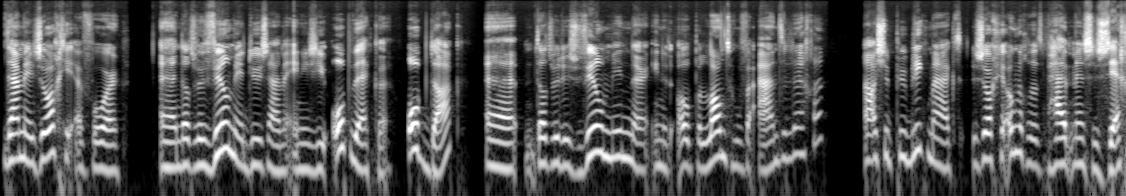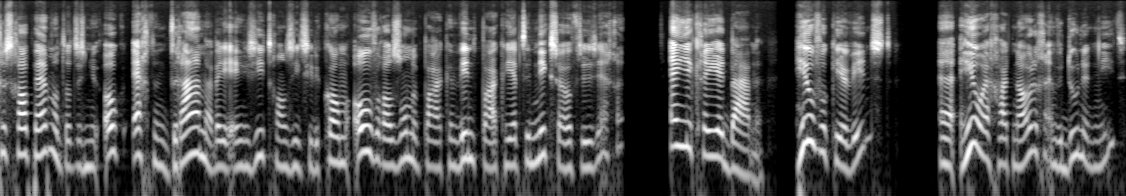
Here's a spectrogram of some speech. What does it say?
Daarmee zorg je ervoor uh, dat we veel meer duurzame energie opwekken op dak. Uh, dat we dus veel minder in het open land hoeven aan te leggen. Maar als je het publiek maakt, zorg je ook nog dat mensen zeggenschap hebben. Want dat is nu ook echt een drama bij die energietransitie. Er komen overal zonneparken, windparken. Je hebt er niks over te zeggen. En je creëert banen. Heel veel keer winst. Uh, heel erg hard nodig en we doen het niet.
